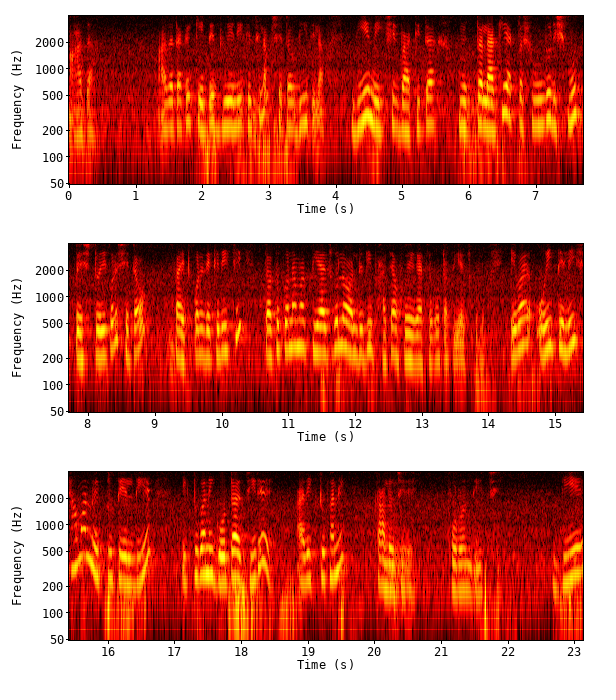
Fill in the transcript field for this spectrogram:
আদা। আদাটাকে কেটে ধুয়ে রেখেছিলাম, সেটাও দিয়ে দিলাম। দিয়ে মিক্সির বাটিটা মুখটা লাগিয়ে একটা সুন্দর স্মুথ পেস্ট তৈরি করে সেটাও সাইড করে রেখে দিয়েছি। ততক্ষণে আমার পেঁয়াজগুলো অলরেডি ভাজা হয়ে গেছে, গোটা পেঁয়াজগুলো। এবার ওই তেলেই সামান্য একটু তেল দিয়ে একটুখানি গোটা জিরে আর একটুখানি কালো জিরে ফোড়ন দিয়েছি। দিয়ে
